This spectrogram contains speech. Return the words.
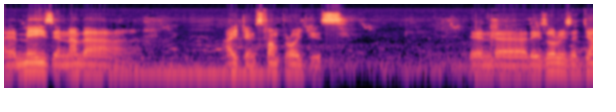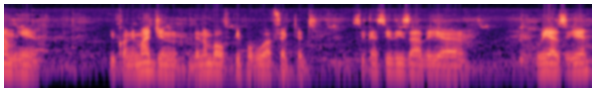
uh, maize and other items, farm produce. And uh, there is always a jam here. You can imagine the number of people who are affected. So you can see these are the uh, wares here.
